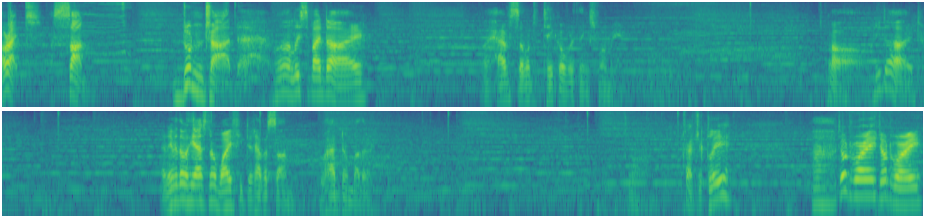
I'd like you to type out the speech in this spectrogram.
Alright, a son. Dunchad. Well, at least if I die, I have someone to take over things for me. Oh, he died. And even though he has no wife, he did have a son who had no mother. Oh, tragically. Uh, don't worry, don't worry.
